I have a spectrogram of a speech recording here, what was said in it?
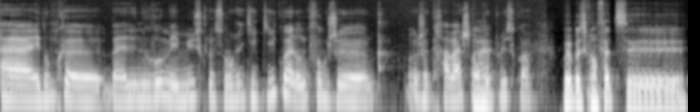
Et donc bah, de nouveau mes muscles sont rikiki quoi. Donc il faut que je je cravache un Ouais. peu plus quoi. Ouais parce qu'en fait c'est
